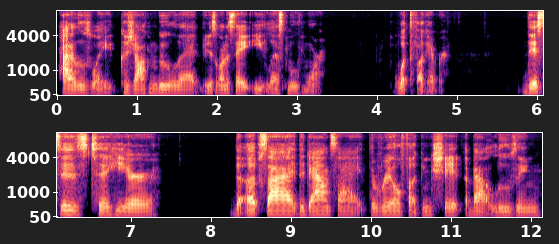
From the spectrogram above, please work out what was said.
how to lose weight because y'all can Google that. It's going to say eat less, move more. What the fuck ever. This is to hear the upside, the downside, the real fucking shit about losing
